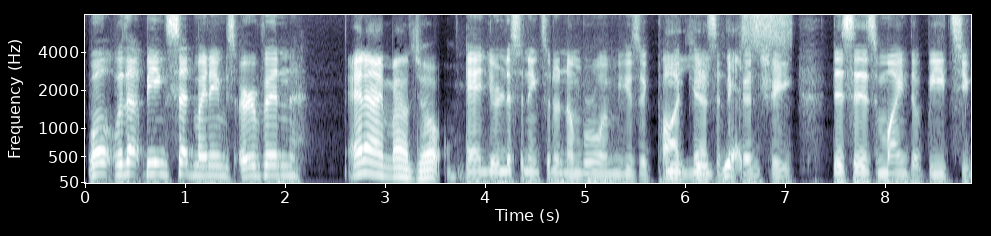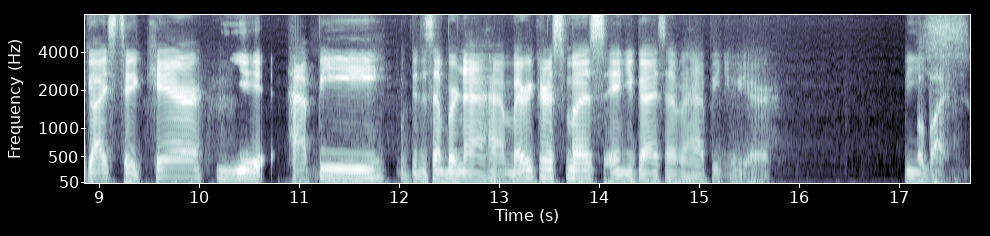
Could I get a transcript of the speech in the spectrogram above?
Well, with that being said, my name is Irvin And I'm Meljo. and you're listening to the number one music podcast in the country. This is Mind the Beats. You guys take care. Yeah. Happy December na. Merry Christmas and you guys have a happy new year. Peace. Bye-bye.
